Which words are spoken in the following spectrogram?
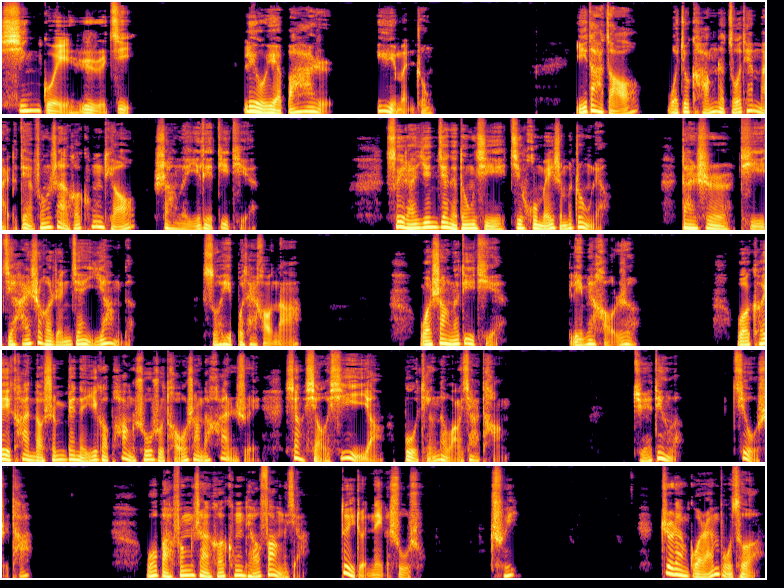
新鬼日记。六月八日，郁闷中，一大早我就扛着昨天买的电风扇和空调上了一列地铁。虽然阴间的东西几乎没什么重量，但是体积还是和人间一样的，所以不太好拿。我上了地铁，里面好热。我可以看到身边的一个胖叔叔头上的汗水像小溪一样不停的往下淌。决定了，就是他。我把风扇和空调放下，对准那个叔叔，吹。质量果然不错。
